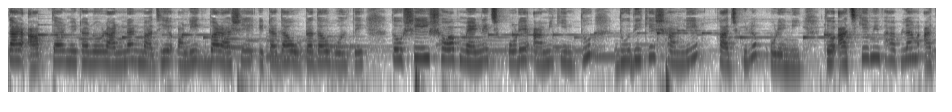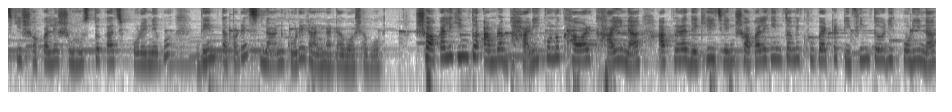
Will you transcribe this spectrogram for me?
তার আবদার মেটানো, রান্নার মাঝে অনেকবার আসে, এটা দাও, ওটা দাও বলতে। তো সেই সব ম্যানেজ করে আমি কিন্তু দুদিকে সামলিয়ে কাজগুলো করে নিই। তো আজকে আমি ভাবলাম, আজকে সকালে সমস্ত কাজ করে নেব, দেন তারপরে স্নান করে রান্নাটা বসাবো। সকালে কিন্তু আমরা ভারী কোনো খাবার খাই না। আপনারা দেখেইছেন, সকালে কিন্তু আমি খুব একটা টিফিন তৈরি করি না।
